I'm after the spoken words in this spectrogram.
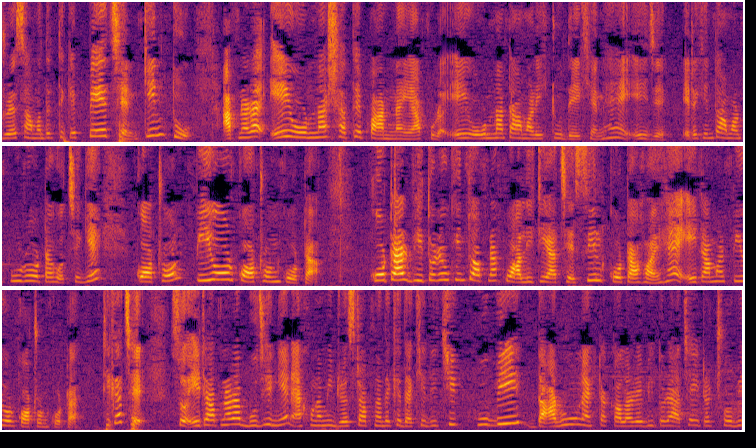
ড্রেস আমাদের থেকে পেয়েছেন, কিন্তু আপনারা এই ওড়নার সাথে পান নাই আপুরা। এই ওড়নাটা আমার একটু দেখেন হ্যাঁ এই যে, এটা কিন্তু আমার পুরোটা হচ্ছে গিয়ে কটন পিওর কটন কোটা। কোটার ভিতরেও কিন্তু আপনার কোয়ালিটি আছে সিল্ক কোটা হয় হ্যাঁ এটা আমার পিওর কটন কোটা। ঠিক আছে? সো এটা আপনারা বুঝে নিন এখন আমি ড্রেসটা আপনাদেরকে দেখিয়ে দিচ্ছি। খুবই দারুণ একটা কালারের ভিতরে আছে। এটার ছবি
